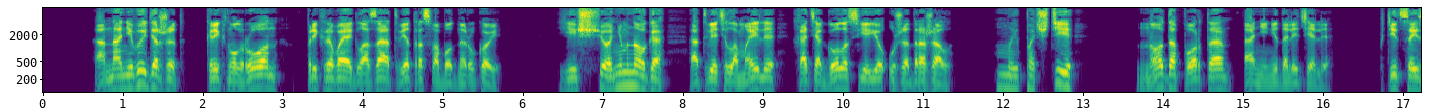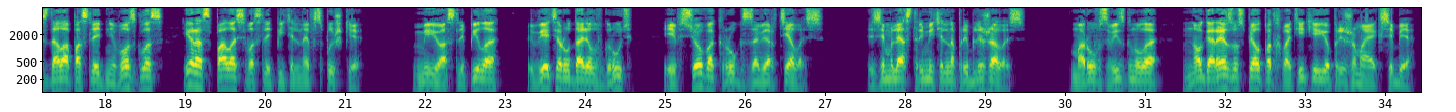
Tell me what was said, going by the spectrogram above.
«Она не выдержит!» — крикнул Руон, прикрывая глаза от ветра свободной рукой. «Еще немного!» — ответила Мэйли, хотя голос ее уже дрожал. «Мы почти...» Но до порта они не долетели. Птица издала последний возглас и распалась в ослепительной вспышке. Мию ослепило, ветер ударил в грудь, и все вокруг завертелось. Земля стремительно приближалась. Мару взвизгнула, но Горез успел подхватить ее, прижимая к себе.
